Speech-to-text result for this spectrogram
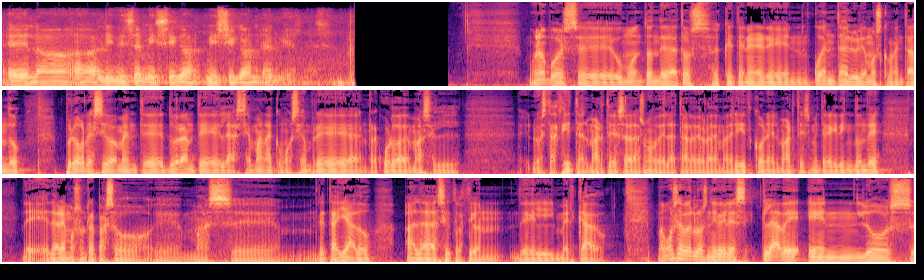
el índice Michigan, Michigan el viernes. Bueno, pues eh, un montón de datos que tener en cuenta, lo iremos comentando progresivamente durante la semana, como siempre. Recuerdo además el, nuestra cita el martes a las 9 de la tarde, hora de Madrid, con el martes Mi Trading, donde eh, daremos un repaso eh, más eh, detallado a la situación del mercado. Vamos a ver los niveles clave en los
